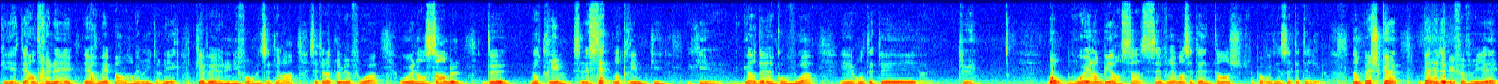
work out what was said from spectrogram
qui étaient entraînés et armés par l'armée britannique, qui avaient un uniforme, etc. C'était la première fois où un ensemble de Notrim, c'est les sept Notrim qui, qui gardaient un convoi et ont été tués. Bon, vous voyez l'ambiance, ça c'est vraiment, c'était intense, je ne peux pas vous dire, c'était terrible. N'empêche que, dès le début février,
